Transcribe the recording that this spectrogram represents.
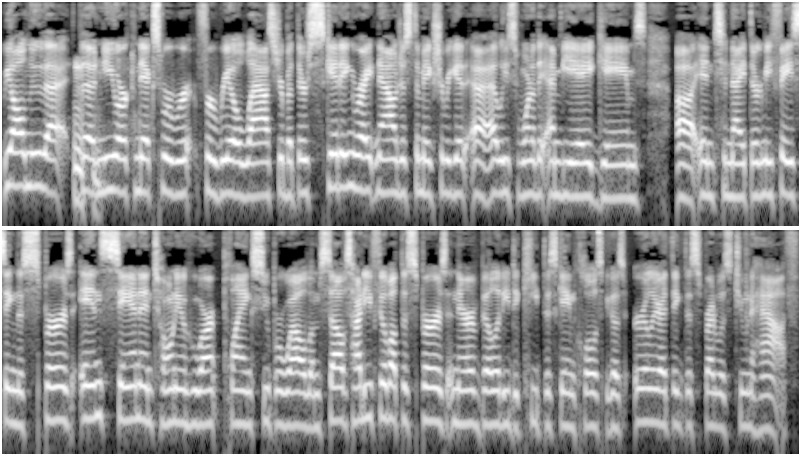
we all knew that the New York Knicks were re- for real last year. But they're skidding right now just to make sure we get uh, at least one of the NBA games uh, in tonight. They're going to be facing the Spurs in San Antonio, who aren't playing super well themselves. How do you feel about the Spurs and their ability to keep this game close? Because earlier I think the spread was two and a half.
